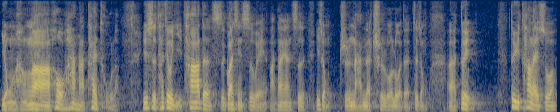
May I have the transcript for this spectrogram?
永恒啊、后汉啊，太土了。于是他就以他的习惯性思维啊，当然是一种直男的、赤裸裸的这种啊，对，对于他来说，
